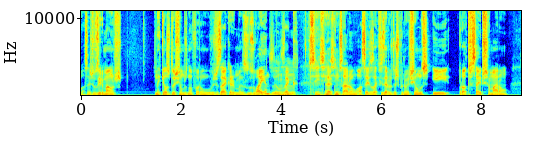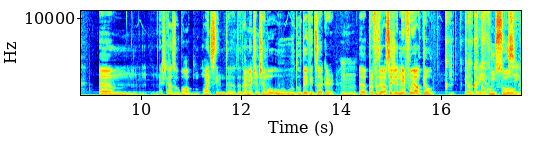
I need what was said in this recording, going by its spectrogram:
ou seja, os irmãos naqueles dois filmes não foram os Zucker, mas os Wayans, eles é Uhum. que Sim, sim, uh, sim. começaram, ou seja, eles é que fizeram os dois primeiros filmes e para o terceiro chamaram. um, neste caso, o Bob Weinstein da da Dimension chamou o, o- o David Zucker Uhum. uh, para fazer, ou seja, nem foi algo que ele que, Que ele que- que queria. começou. Sim.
